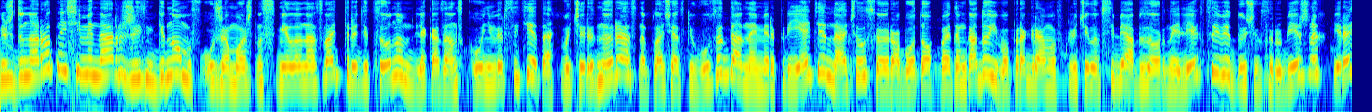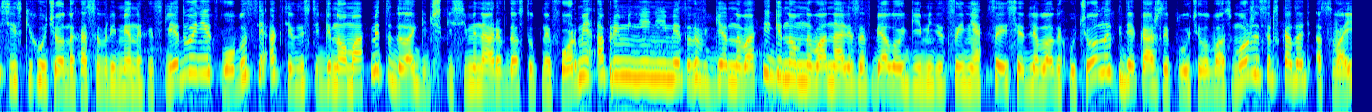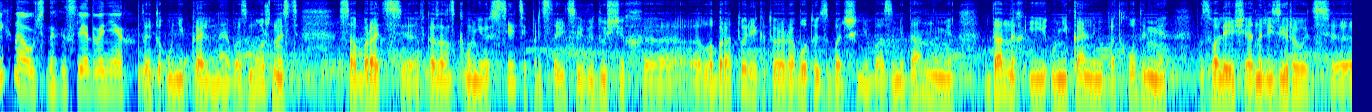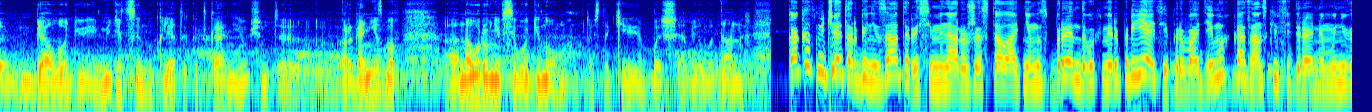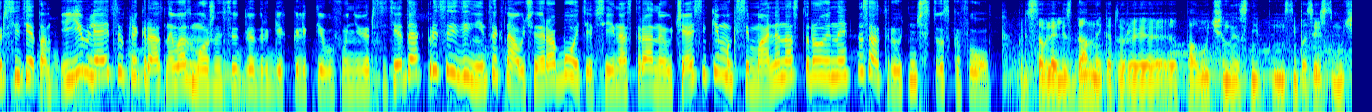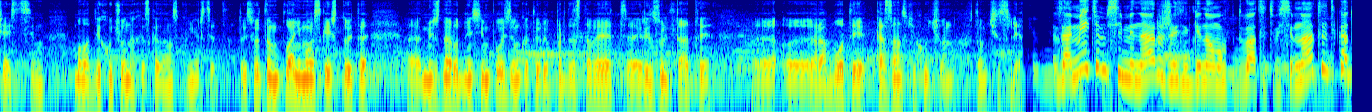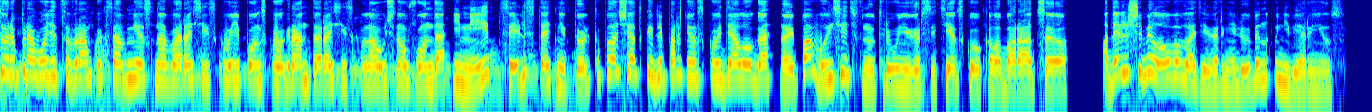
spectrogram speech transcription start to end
Международный семинар «Жизнь геномов» уже можно смело назвать традиционным для Казанского университета. В очередной раз на площадке вуза данное мероприятие начало свою работу. В этом году его программа включила в себя обзорные лекции ведущих зарубежных и российских ученых о современных исследованиях в области активности генома, методологические семинары в доступной форме о применении методов генного и геномного анализа в биологии и медицине, сессия для молодых ученых, где каждый получил возможность рассказать о своих научных исследованиях. Это уникальная возможность возможность собрать э, в Казанском университете представителей ведущих э, лабораторий, которые работают с большими базами данными, данных и уникальными подходами, позволяющими анализировать э, биологию и медицину клеток и тканей, в общем-то, организмов на уровне всего генома, то есть такие большие объемы данных. Как отмечают организаторы, семинар уже стал одним из брендовых мероприятий, проводимых Казанским федеральным университетом, и является прекрасной возможностью для других коллективов университета присоединиться к научной работе. Все иностранные участники максимально настроены на сотрудничество с КФУ. Представлялись данные, которые получены с непосредственным участием молодых ученых из Казанского университета. То есть в этом плане можно сказать, что это э, международный симпозиум, который предоставляет результаты Э, э, работы казанских ученых в том числе. Заметим, семинар «Жизнь геномов-2018», который проводится в рамках совместного российского-японского гранта Российского научного фонда, имеет цель стать не только площадкой для партнерского диалога, но и повысить внутриуниверситетскую коллаборацию. Адель Шамилова, Владимир Нелюбин, Универньюз.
